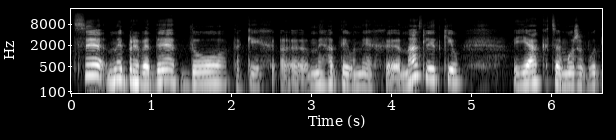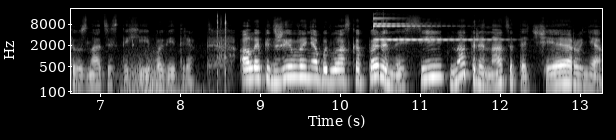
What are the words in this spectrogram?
Це не приведе до таких е, негативних е, наслідків, як це може бути в знаці стихії повітря. Але підживлення, будь ласка, перенесіть на 13 червня.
